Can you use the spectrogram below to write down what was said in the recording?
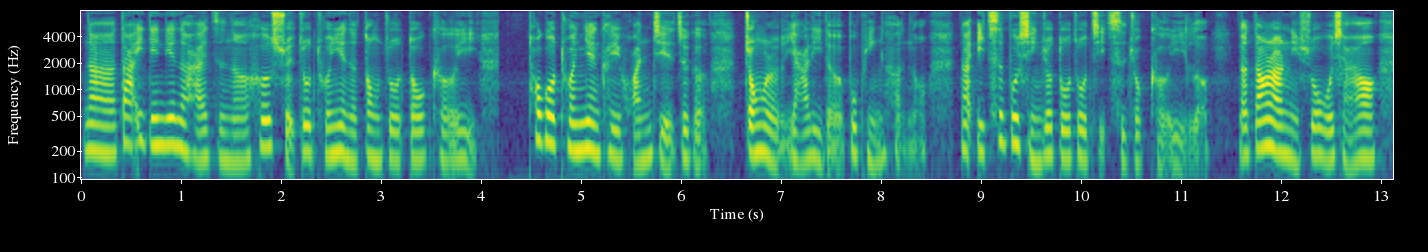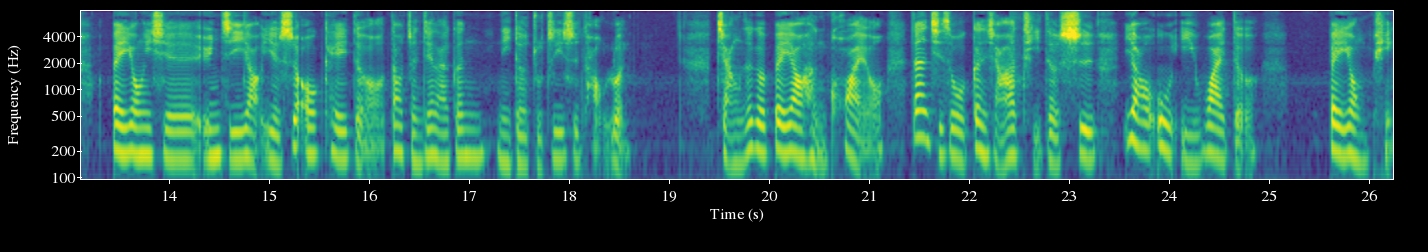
那大一点点的孩子呢，喝水做吞咽的动作都可以。透过吞咽可以缓解这个中耳压力的不平衡哦。那一次不行就多做几次就可以了。那当然你说我想要备用一些晕机药也是 OK 的哦。到诊间来跟你的主治医师讨论。讲这个备药很快哦，但其实我更想要提的是药物以外的备用品，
